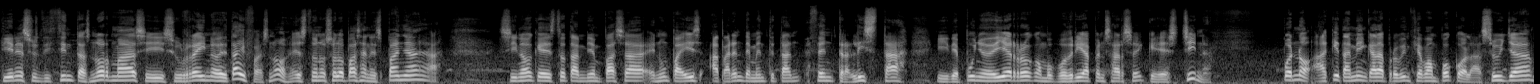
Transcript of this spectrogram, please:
tiene sus distintas normas y su reino de taifas, ¿no? Esto no solo pasa en España, sino que esto también pasa en un país aparentemente tan centralista y de puño de hierro como podría pensarse que es China. Pues no, aquí también cada provincia va un poco a la suya,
